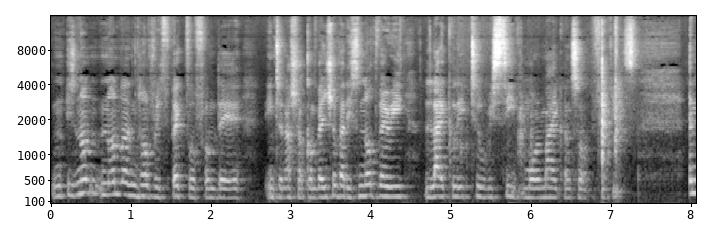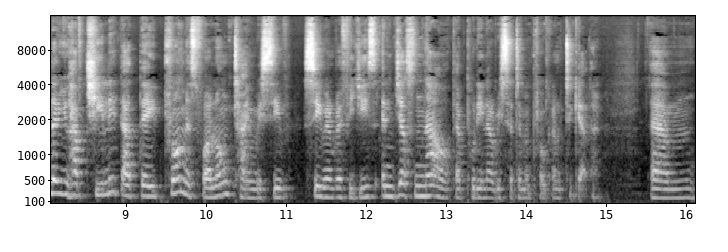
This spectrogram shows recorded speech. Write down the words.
is not, not not respectful from the international convention, but is not very likely to receive more migrants or refugees. And then you have Chile that they promised for a long time receive Syrian refugees, and just now they're putting a resettlement program together. Um,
